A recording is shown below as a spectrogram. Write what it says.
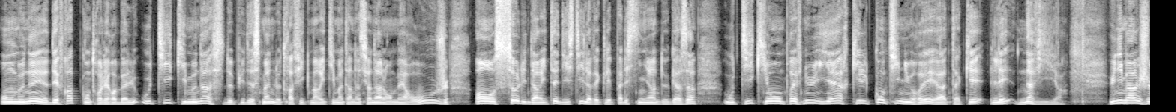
ont mené des frappes contre les rebelles Houthis qui menacent depuis des semaines le trafic maritime international en mer Rouge, en solidarité, disent-ils, avec les Palestiniens de Gaza, Houthis qui ont prévenu hier qu'ils continueraient à attaquer les navires. Une image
